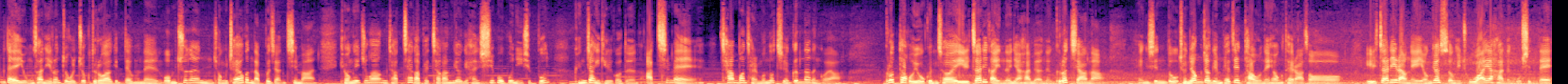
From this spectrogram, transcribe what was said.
홍대, 용산 이런 쪽을 쭉 들어가기 때문에 멈추는 정차역은 나쁘지 않지만 경의중앙 자체가 배차 간격이 한 15분, 20분? 굉장히 길거든. 아침에 차 한 번 잘못 놓치면 끝나는 거야. 그렇다고 요 근처에 일자리가 있느냐 하면은 그렇지 않아. 행신도 전형적인 베지타운의 형태라서 일자리랑의 연결성이 좋아야 하는 곳인데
